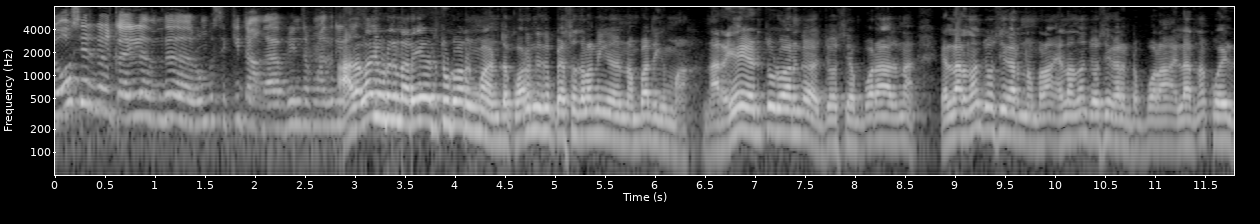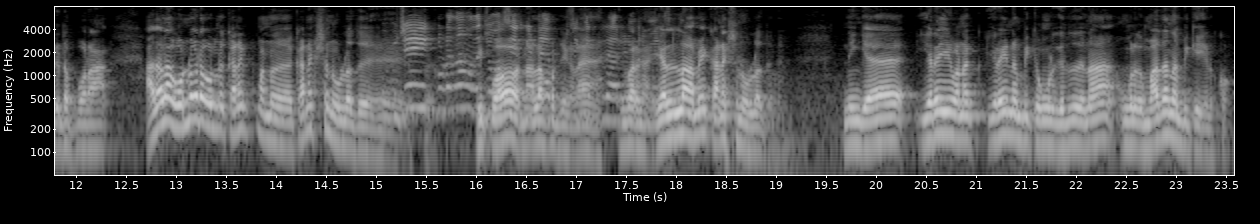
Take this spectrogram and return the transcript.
ஜோசியர்கள் கையில வந்து ரொம்ப சிக்கிட்டாங்க அப்படின்ற மாதிரி அதெல்லாம் இவனுக்கு நிறைய எடுத்து விடுவாருங்கம்மா இந்த குரங்குக்கு பேசுறதெல்லாம் நீங்கள் நம்பாதீங்கம்மா. நிறைய எடுத்து விடுவாருங்க ஜோசியம் போகிறான் அதுனா எல்லாரும் தான் ஜோசியக்காரன் நம்புறான். எல்லாரும் தான் ஜோசியக்காரன்ட்ட போகிறான் எல்லாரும் தான் கோயில்கிட்ட போகிறான் அதெல்லாம் ஒன்றோட ஒன்று கனெக்ட் பண்ண கனெக்ஷன் உள்ளது. இப்போ நல்லா புரிஞ்சுங்களேன். பாருங்க எல்லாமே கனெக்ஷன் உள்ளது. நீங்கள் இறை வணக் இறை நம்பிக்கை உங்களுக்கு இருந்ததுன்னா உங்களுக்கு மத நம்பிக்கை இருக்கும்.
